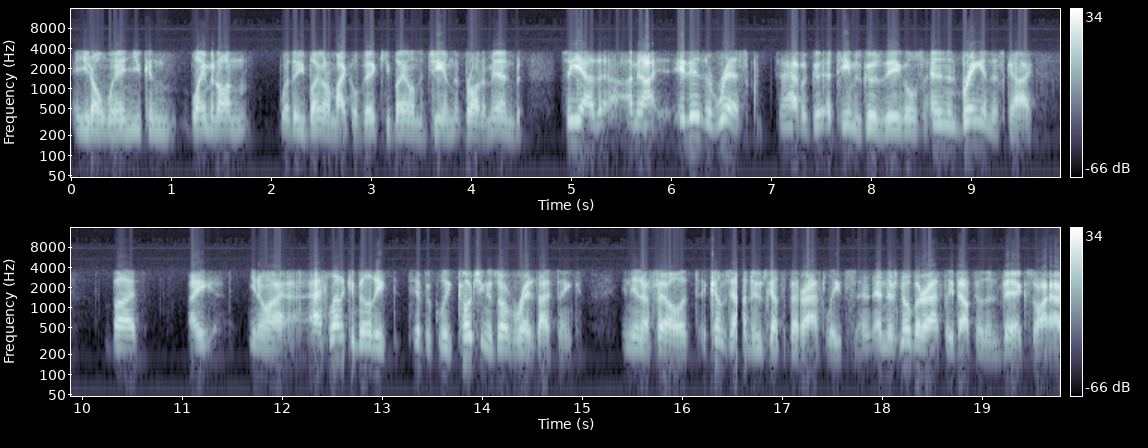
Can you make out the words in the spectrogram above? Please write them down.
and you don't win, you can blame it on whether you blame it on Michael Vick, you blame it on the GM that brought him in. But so yeah, I mean, I, it is a risk to have a, good, a team as good as the Eagles and then bring in this guy. But I, you know, I, athletic ability typically coaching is overrated. I think in the NFL, it, it comes down to who's got the better athletes, and, and there's no better athlete out there than Vick. So I,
